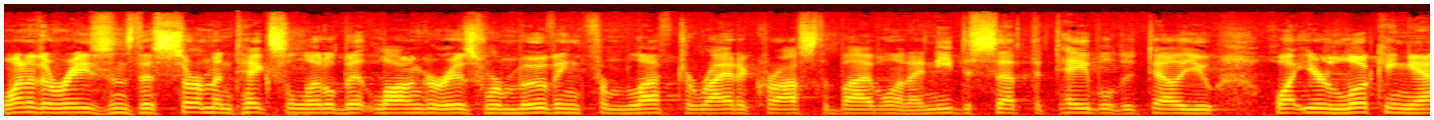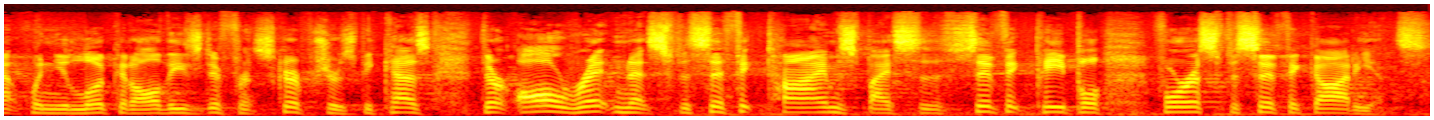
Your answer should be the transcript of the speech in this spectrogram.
One of the reasons this sermon takes a little bit longer is we're moving from left to right across the Bible, and I need to set the table to tell you what you're looking at when you look at all these different scriptures because they're all written at specific times by specific people for a specific audience.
